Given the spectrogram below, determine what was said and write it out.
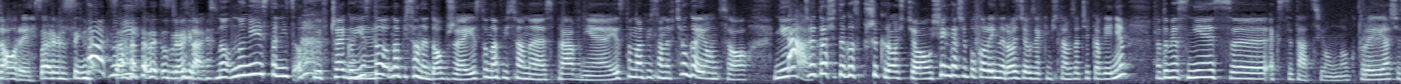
sorry. Sorry, Lucinda. Tak, no nie- sobie to zrobiłaś. Tak, no, no nie jest to nic odkrywczego. Jest Mhm. to napisane dobrze, jest to napisane sprawnie, jest to napisane wciągająco. Nie Tak. czyta się tego z przykrością, sięga się po kolejny rozdział z jakimś tam zaciekawieniem, natomiast nie z e, ekscytacją, no, której ja się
